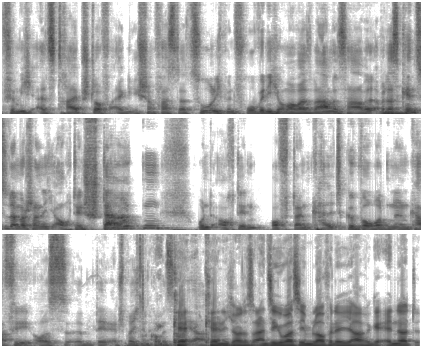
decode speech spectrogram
für mich als Treibstoff eigentlich schon fast dazu. Und ich bin froh, wenn ich auch mal was Warmes habe. Aber das mhm. kennst du dann wahrscheinlich auch. Den starken und auch den oft dann kalt gewordenen Kaffee aus äh, den entsprechenden Kommissariaten. Kenne ich auch. Das Einzige, was sich im Laufe der Jahre geändert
